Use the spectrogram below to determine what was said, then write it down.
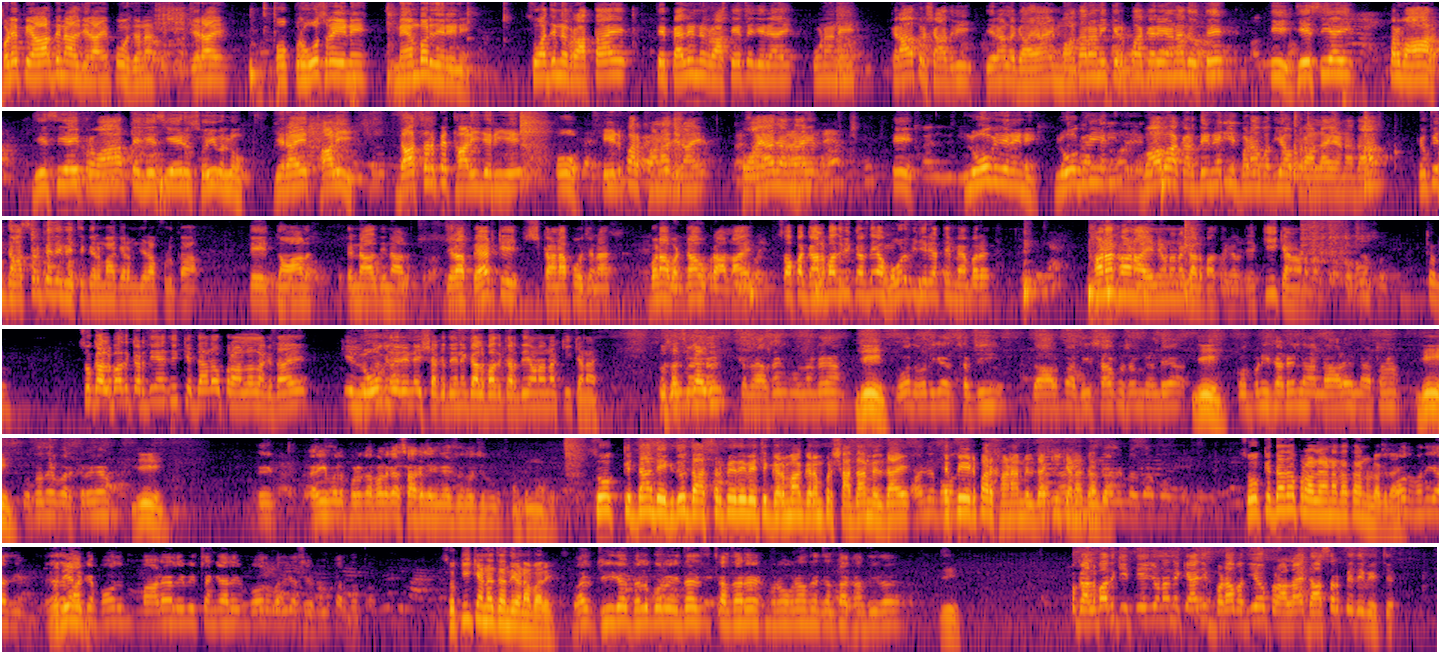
ਬੜੇ ਪਿਆਰ ਦੇ ਨਾਲ ਜਿਹੜਾ ਇਹ ਭੋਜਨ ਜਿਹੜਾ ਹੈ ਉਹ ਪਰੋਸ ਰਹੇ ਨੇ ਮੈਂਬਰ ਜਿਹੜੇ ਨੇ। ਸੋ ਅੱਜ ਨਵਰਾਤਾ ਹੈ ਤੇ ਪਹਿਲੇ ਨਵਰਾਤੇ ਤੇ ਜਿਹੜਾ ਹੈ ਉਹਨਾਂ ਨੇ ਕੜਾਹ ਪ੍ਰਸ਼ਾਦ ਵੀ ਜਿਹੜਾ ਲਗਾਇਆ ਹੈ ਮਾਤਾ ਰਾਣੀ ਕਿਰਪਾ ਕਰੇ ਇਹਨਾਂ ਦੇ ਉੱਤੇ ਕਿ ਜੀਸੀਆਈ ਪਰਿਵਾਰ ਜੀਸੀਆਈ ਪਰਿਵਾਰ ਤੇ ਜੀਸੀਆਈ ਰਸੋਈ ਵੱਲੋਂ ਜਿਹੜਾ ਇਹ ਥਾਲੀ 10 ਰੁਪਏ ਥਾਲੀ ਜਿਹੜੀ ਹੈ ਉਹ ਪੇਟ ਭਰ ਖਾਣਾ ਜਿਹੜਾ ਹੈ ਖਵਾਇਆ ਜਾਂਦਾ ਹੈ ਤੇ ਲੋਕ ਜਿਹੜੇ ਨੇ, ਲੋਕ ਵੀ ਵਾਹ ਵਾਹ ਕਰਦੇ ਨੇ ਕਿ ਬੜਾ ਵਧੀਆ ਉਪਰਾਲਾ ਹੈ ਇਹਨਾਂ ਦਾ, ਕਿਉਂਕਿ 10 ਰੁਪਏ ਦੇ ਵਿੱਚ ਗਰਮਾ ਗਰਮ ਜਿਹੜਾ ਫੁਲਕਾ ਤੇ ਦਾਲ ਤੇ ਨਾਲ ਦੀ ਨਾਲ ਜਿਹੜਾ ਬੈਠ ਕੇ ਸ਼ਿਕਾਣਾ ਭੋਜਨ ਹੈ ਬੜਾ ਵੱਡਾ ਉਪਰਾਲਾ ਹੈ ਸੋ ਆਪਾਂ ਗੱਲਬਾਤ ਵੀ ਕਰਦੇ ਆ, ਹੋਰ ਵੀ ਜਿਹੜੇ ਇੱਥੇ ਮੈਂਬਰ ਖਾਣਾ ਖਾਣ ਆਏ ਨੇ, ਉਹਨਾਂ ਨਾਲ ਗੱਲਬਾਤ ਕਰਦੇ ਆ। ਕੀ ਕਹਿਣਾ ਉਹਨਾਂ ਦਾ? ਚਲੋ। ਸੋ ਗੱਲਬਾਤ ਕਰਦੇ ਆ ਜੀ ਕਿੱਦਾਂ ਦਾ ਉਪਰਾਲਾ ਲੱਗਦਾ ਹੈ ਕਿ ਲੋਕ ਜਿਹੜੇ ਨੇ ਛਕਦੇ ਨੇ ਗੱਲਬਾਤ ਕਰਦੇ ਆ ਉਹਨਾਂ ਨਾਲ ਕੀ ਕਹਿਣਾ ਹੈ ਸੋ ਸਤਿ ਸ਼੍ਰੀ ਅਕਾਲ ਜੀ। ਕਰਨਾਲ ਸਿੰਘ ਬੋਲਣ ਰਿਹਾ ਜੀ। ਬਹੁਤ ਵਧੀਆ ਸਬਜ਼ੀ ਦਾਲ ਭਾਜੀ ਸਭ ਕੁਝ ਮਿਲ ਰਿਹਾ। ਜੀ। ਕੰਪਨੀ ਸਾਡੇ ਨਾਲ ਨਾਲ ਹੈ ਨਾਟਨ ਜੀ। ਉਦੋਂ ਦੇ ਵਰਕਰ ਆ। ਜੀ। ਤੇ ਅਸੀਂ ਮਤਲਬ ਫੁਲਕਾ ਫਲਕਾ ਸਕ ਲੈਣੇ ਜਦੋਂ ਜ਼ਰੂਰ। ਸੋ ਕਿੱਦਾਂ ਦੇਖਦੇ ਹੋ? 10 ਰੁਪਏ ਦੇ ਵਿੱਚ ਗਰਮਾ ਗਰਮ ਪ੍ਰਸ਼ਾਦਾ ਮਿਲਦਾ ਹੈ ਤੇ ਪੇਟ ਭਰ ਖਾਣਾ ਮਿਲਦਾ ਕੀ ਕਹਿਣਾ ਚਾਹੁੰਦੇ ਹੋ? ਮਿਲਦਾ ਬਹੁਤ ਵਧੀਆ। ਸੋ ਕਿੱਦਾਂ ਦਾ ਉਪਰਾਲਾ ਇਹਨਾਂ ਦਾ ਤੁਹਾਨੂੰ ਲੱਗਦਾ ਹੈ? ਬਹੁਤ ਵਧੀਆ ਸੀ। ਵਧੀਆ ਵਧੀਆ ਲੱਗ- ਬਹੁਤ ਮਾੜਿਆਂ ਲਈ ਵੀ ਚੰਗਿਆਂ ਲਈ ਵੀ ਬਹੁਤ ਵਧੀਆ ਸਿਸਟਮ ਕਰ ਦਿੱਤਾ। ਸੋ ਕੀ ਕਹਿਣਾ ਚਾਹੁੰਦੇ ਹੋ ਬਾਰੇ? ਬਸ ਠੀਕ ਹੈ ਬਿਲਕੁਲ ਇਦਾਂ ਚੱਲਦਾ ਰਹੇ ਪ੍ਰੋਗਰਾਮ ਤੇ ਜਨਤਾ ਖਾਂਦੀ ਰਹੇ ਜੀ। ਉਹ ਗੱਲਬਾਤ ਕੀਤੀ ਹੈ ਜੀ ਉਹਨਾਂ ਨੇ ਕਿਹਾ ਜੀ ਬੜਾ ਵਧੀਆ ਉਪਰਾਲਾ ਹੈ 10 ਰੁਪਏ ਦੇ ਵਿੱਚ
